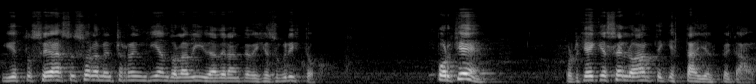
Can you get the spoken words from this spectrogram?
Y esto se hace solamente rendiendo la vida delante de Jesucristo. ¿Por qué? Porque hay que hacerlo antes que estalle el pecado.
